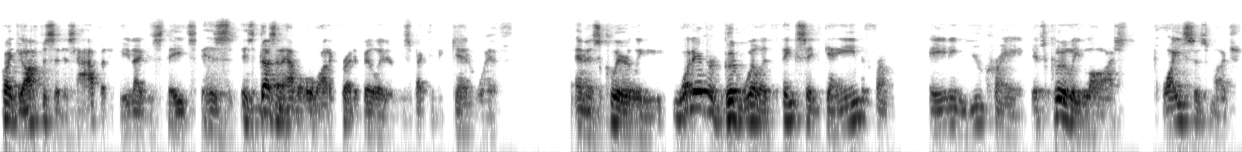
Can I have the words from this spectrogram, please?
quite the opposite is happening. The United States is, is doesn't have a whole lot of credibility to respect to begin with and is clearly whatever goodwill it thinks it gained from aiding Ukraine, it's clearly lost twice as much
